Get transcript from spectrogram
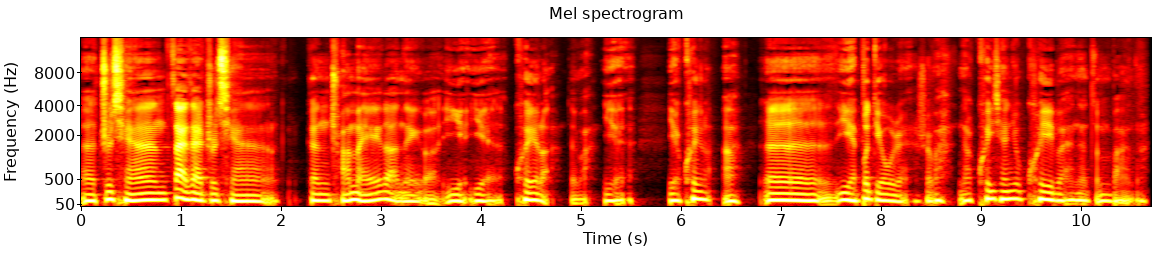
呃，之前再在之前跟传媒的那个也也亏了，对吧？也也亏了啊。呃，也不丢人，是吧？那亏钱就亏呗，那怎么办呢？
